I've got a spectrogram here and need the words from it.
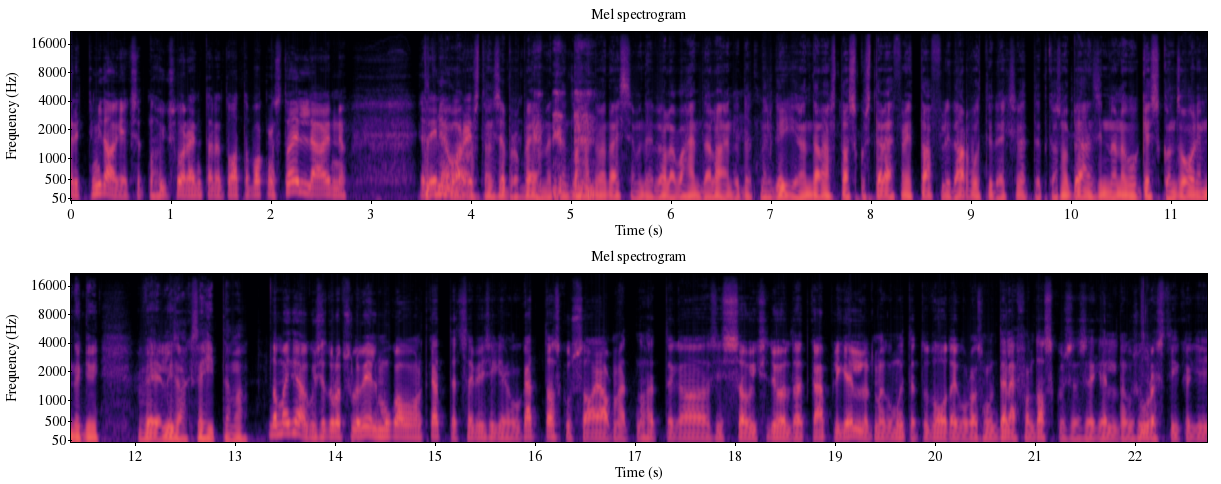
eriti midagi, eks, et noh, üks variant on, et vaatab aknast välja, onju tead, minu arust on see probleem, et nad lahendavad asja, mida ei ole vahendaja lahendada, et meil kõigil on tänast taskus telefonid, tahvlid, arvutid, eks ju, et, et kas ma pean sinna nagu keskkonsooli midagi veel lisaks ehitama no ma ei tea, kui see tuleb sulle veel mugavamalt kätte, et sa ei pea isegi nagu kätt taskusse ajama, et noh, et ega siis sa võiksid öelda, et ka Apple'i kell on nagu mõttetu toode, kuna sul on telefon taskus ja see kell nagu suuresti ikkagi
